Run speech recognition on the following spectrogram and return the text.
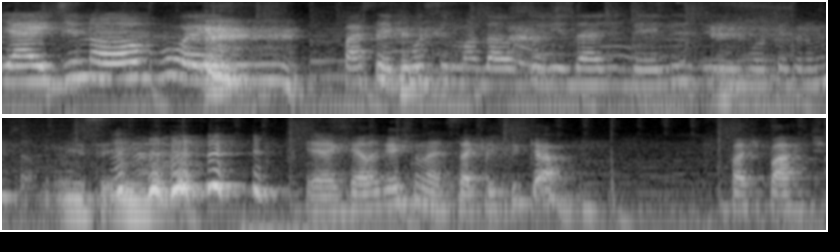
E aí, de novo, eu passei por cima da autoridade deles e voltei pra missão. Isso aí. É aquela questão, né? Sacrificar. Faz parte.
